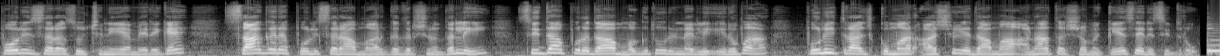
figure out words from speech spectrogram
ಪೊಲೀಸರ ಸೂಚನೆಯ ಮೇರೆಗೆ ಸಾಗರ ಪೊಲೀಸರ ಮಾರ್ಗದರ್ಶನದಲ್ಲಿ ಸಿದ್ದಾಪುರದ ಮಗದೂರಿನಲ್ಲಿ ಇರುವ ಪುನೀತ್ ರಾಜ್ಕುಮಾರ್ ಆಶ್ರಯಧಾಮ ಅನಾಥಾಶ್ರಮಕ್ಕೆ ಸೇರಿಸಿದ್ರು.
